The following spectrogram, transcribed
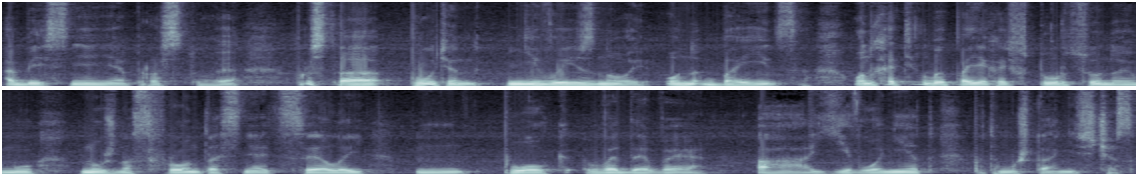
Объяснение простое. Просто Путин не выездной, он боится. Он хотел бы поехать в Турцию, но ему нужно с фронта снять целый полк ВДВ, а его нет, потому что они сейчас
